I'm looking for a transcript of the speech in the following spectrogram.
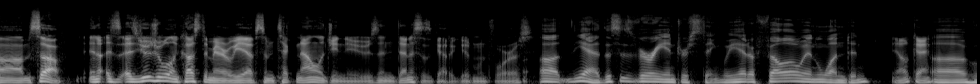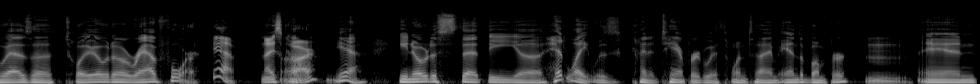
Um, so, as, as, usual and customary, we have some technology news, and Dennis has got a good one for us. Uh, yeah, this is very interesting. We had a fellow in London. Okay. Uh, who has a Toyota Rav4. Yeah, nice car. Uh, yeah. He noticed that the uh, headlight was kind of tampered with one time and the bumper, mm. and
